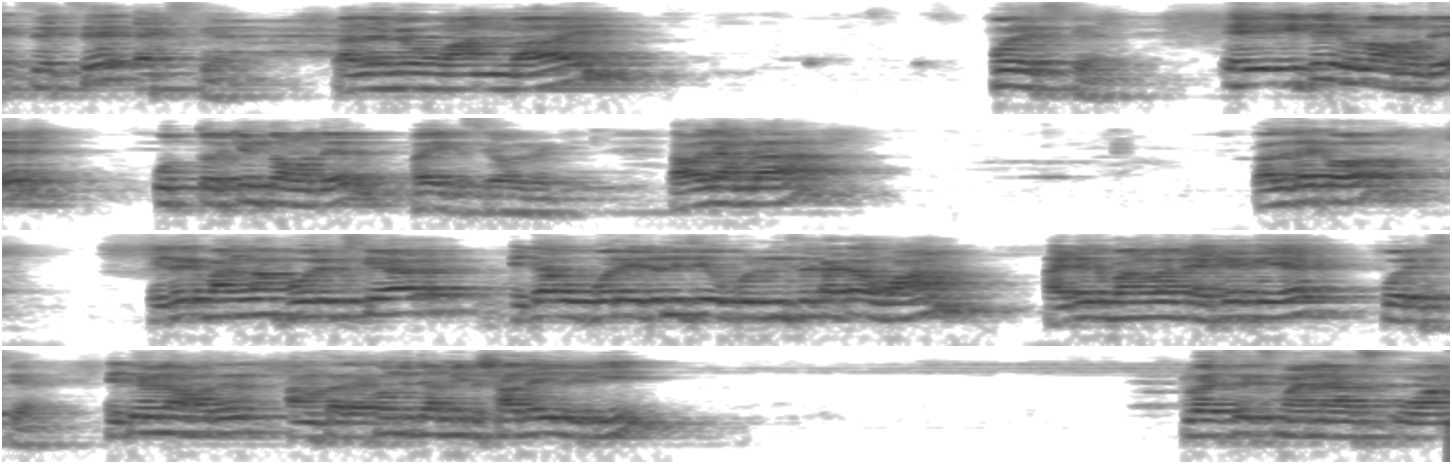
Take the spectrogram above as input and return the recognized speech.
এক্স এক্স এ এক্স স্কোয়ার তাহলে হবে one by four X square এই এটাই হলো আমাদের উত্তর, কিন্তু আমাদের হয়ে গেছে অলরেডি তাহলে আমরা তাহলে দেখো, এটাকে বাংলাম ফোর স্কোয়ার এটা উপরে, এটা নিচে, উপরে নিচে কাটা ওয়ান আর এটাকে বাংলাম এক এক এক ফোর স্কোয়ার এটা হলো আমাদের আনসার এখন যদি আমি এটা সাজাই লিখি twice X minus one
